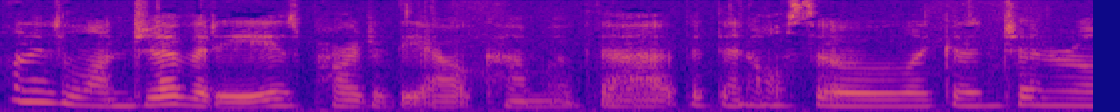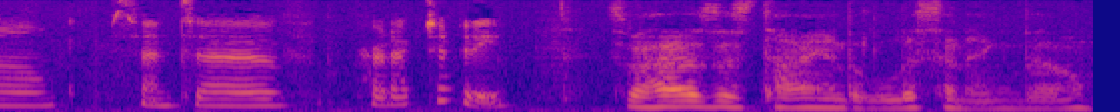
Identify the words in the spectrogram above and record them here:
Well, there's longevity as part of the outcome of that, but then also like a general sense of productivity. So, how does this tie into listening, though?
